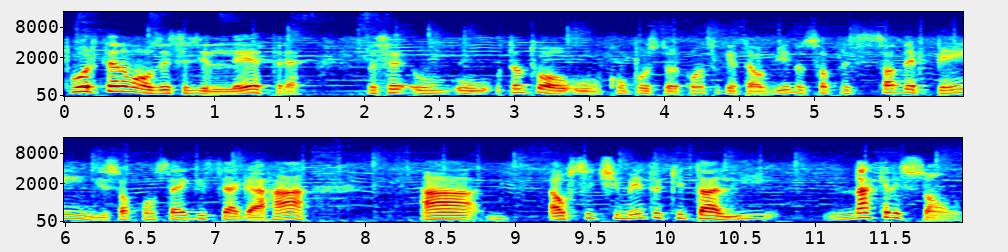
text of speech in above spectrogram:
por ter uma ausência de letra, você, o, o tanto o, o, compositor quanto quem está ouvindo só, só depende, só consegue se agarrar a, ao sentimento que está ali naquele som.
